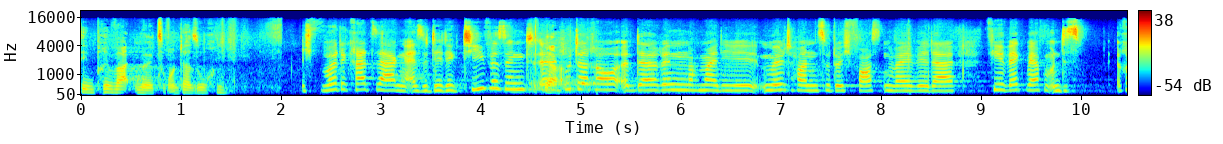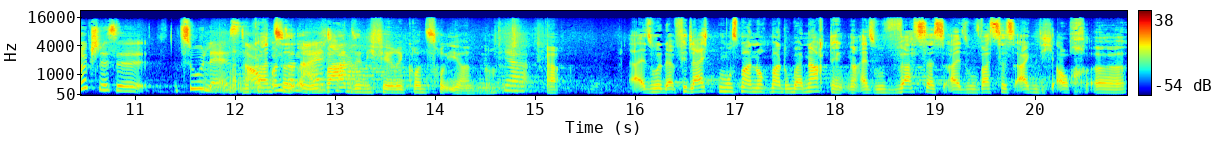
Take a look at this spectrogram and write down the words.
den Privatmüll zu untersuchen. Ich wollte gerade sagen, also Detektive sind äh, ja. gut darin, nochmal die Mülltonnen zu durchforsten, weil wir da viel wegwerfen und es Rückschlüsse zulässt du auf unseren Alltag. wahnsinnig viel rekonstruieren. Ne? Ja. ja. Also da, vielleicht muss man noch mal drüber nachdenken, also was das, also was das eigentlich auch äh,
